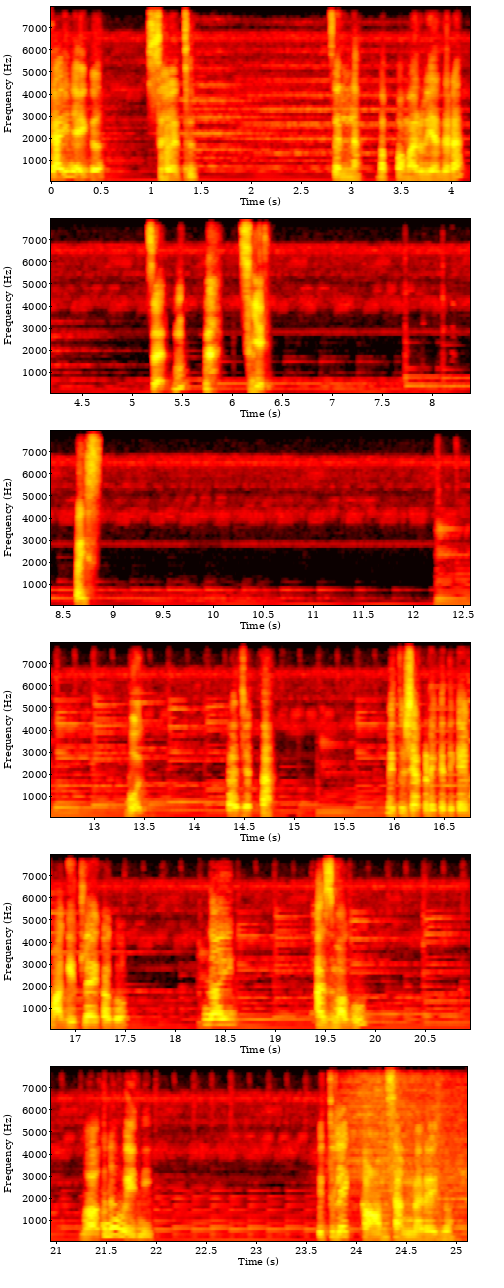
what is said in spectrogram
काही नाही ग. सहज. चल ना गप्पा मारूया जरा. चल. ये. पैस बोल. प्राजक्ता मी तुझ्याकडे कधी काही मागितलंय का ग? नाही. आज मागू? माग ना वहिनी. मी तुला एक काम सांगणार आहे ग.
